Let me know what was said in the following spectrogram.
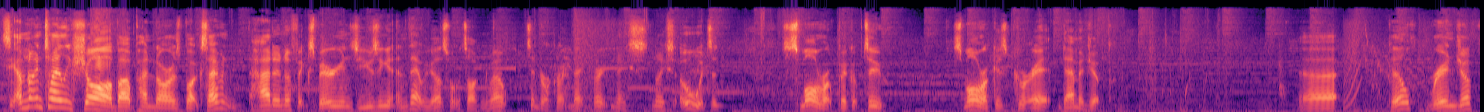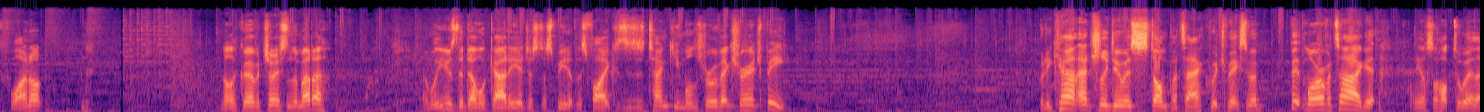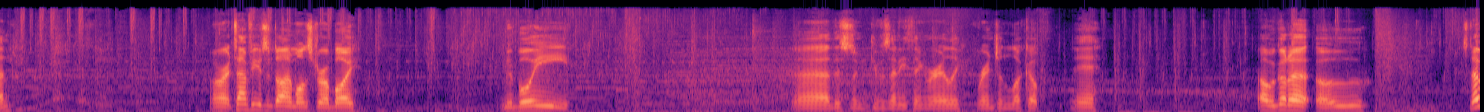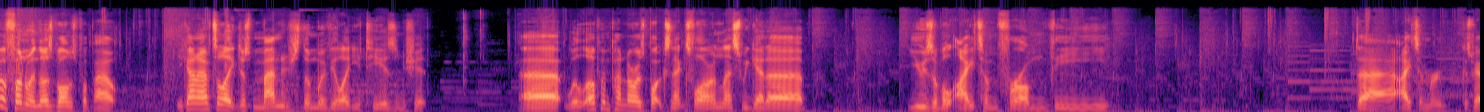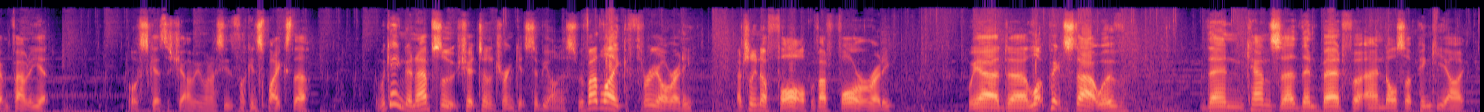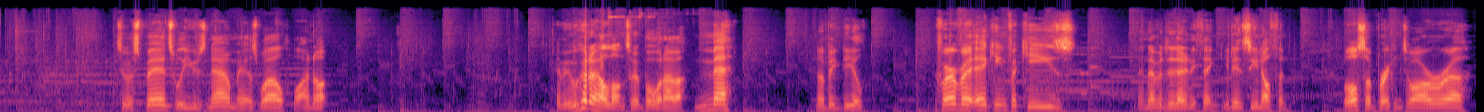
See, I'm not entirely sure about Pandora's box. I haven't had enough experience using it, and there we go, that's what we're talking about. It's in rock right, right nice, nice. Oh, it's a, small rock pickup too. Small rock is great, damage up. Uh, pill, range up, why not? not like we have a choice in the matter. And we'll use the devil card here just to speed up this fight, because this is a tanky monster with extra HP. But he can't actually do his stomp attack, which makes him a bit more of a target. And he also hopped away then. Alright, time for you to die, monster, boy. Me boy. Uh, this doesn't give us anything, really. Range and look up. Eh. Oh, we got a... Oh. It's never fun when those bombs pop out. You kind of have to, like, just manage them with your, like, your tears and shit. Uh, we'll open Pandora's box next floor unless we get a usable item from the uh, item room, because we haven't found it yet. It scares the shit out of me when I see the fucking spikes there. We're getting an absolute shit ton of trinkets, to be honest. We've had, like, three already. Actually, no, four. We've had four already. We had uh, Lockpick to start with, then Cancer, then Bedfoot, and also Pinky Eye. Two of Spades we'll use now, may as well. Why not? I mean, we could have held on to it, but whatever. Meh. No big deal. If we're ever aching for keys, I never did anything. You didn't see nothing. We'll also break into our uh,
